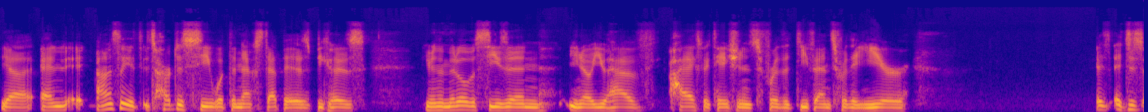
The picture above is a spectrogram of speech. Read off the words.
Yeah, and it, honestly, it's hard to see what the next step is because you're in the middle of the season. You know, you have high expectations for the defense for the year it's, it's just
